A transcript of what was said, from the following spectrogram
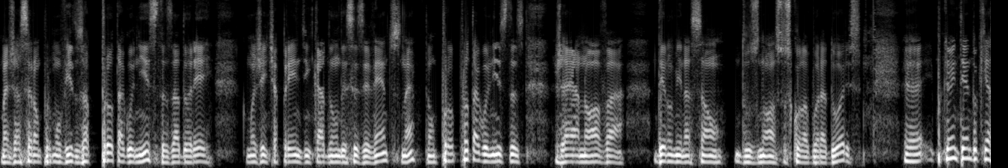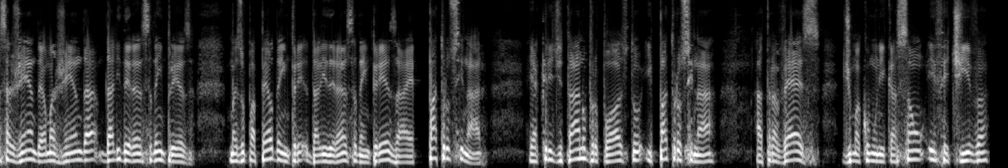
mas já serão promovidos a protagonistas. Adorei como a gente aprende em cada um desses eventos, né? Então, pro, protagonistas já é a nova denominação dos nossos colaboradores, é, porque eu entendo que essa agenda é uma agenda da liderança da empresa, mas o papel da, da liderança da empresa é patrocinar, é acreditar no propósito e patrocinar através de uma comunicação efetiva,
